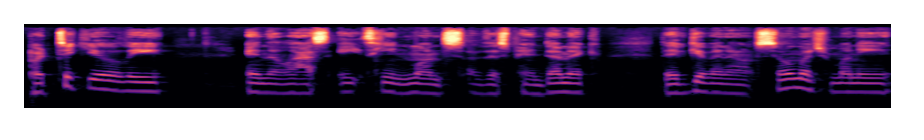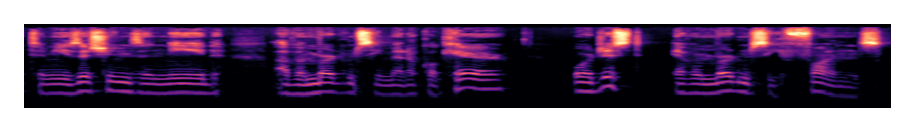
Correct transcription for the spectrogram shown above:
particularly in the last 18 months of this pandemic. They've given out so much money to musicians in need of emergency medical care or just of emergency funds.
